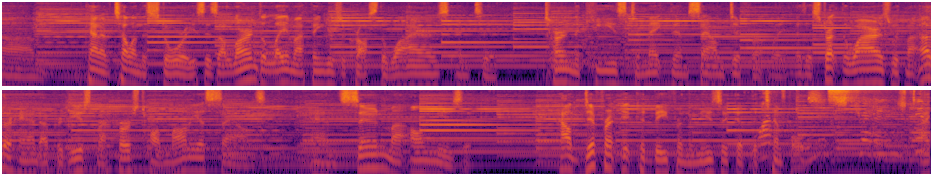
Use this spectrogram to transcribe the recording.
Um, kind of telling the story. It says, I learned to lay my fingers across the wires and to turn the keys to make them sound differently. As I struck the wires with my other hand, I produced my first harmonious sounds and soon my own music. How different it could be from the music of the What temples. can this strange I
